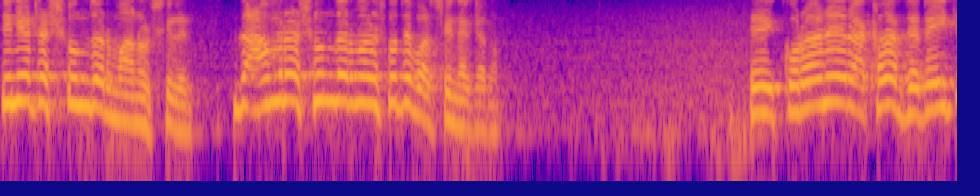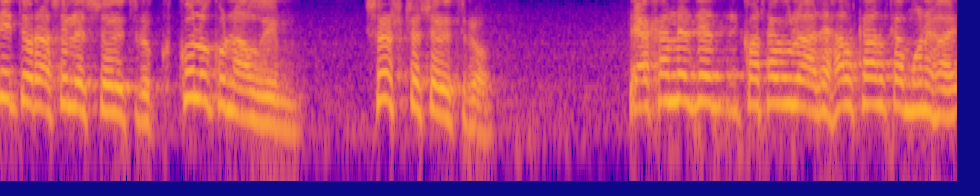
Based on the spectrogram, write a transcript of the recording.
তিনি একটা সুন্দর মানুষ ছিলেন। কিন্তু আমরা সুন্দর মানুষ হতে পারছি না কেন? এই কোরআনের আখলাক যেটা, এইটাই তো রাসুলের চরিত্র কুলুকুন আজিম শ্রেষ্ঠ চরিত্র। এখানে যে কথাগুলো আছে, হালকা হালকা মনে হয়,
